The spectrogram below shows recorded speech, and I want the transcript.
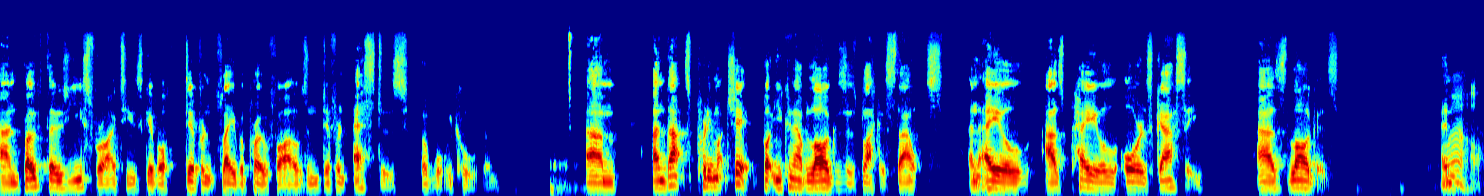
And both those yeast varieties give off different flavor profiles and different esters of what we call them. Um, and that's pretty much it. But you can have lagers as black as stouts, an ale as pale or as gassy as lagers. And Wow.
